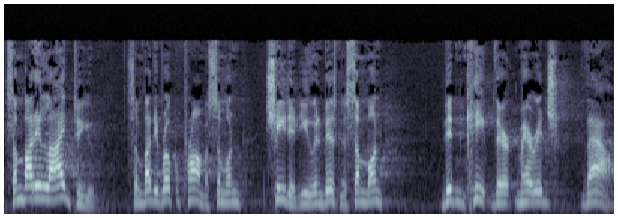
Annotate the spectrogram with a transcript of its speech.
Somebody lied to you, somebody broke a promise, someone cheated you in business, someone didn't keep their marriage vow.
